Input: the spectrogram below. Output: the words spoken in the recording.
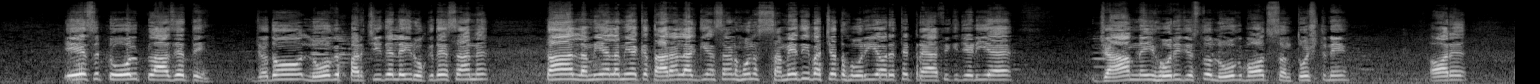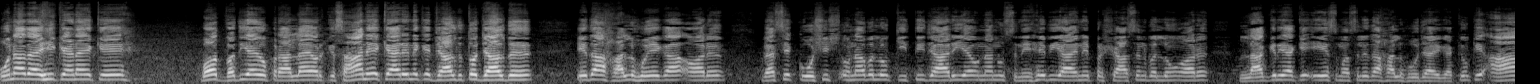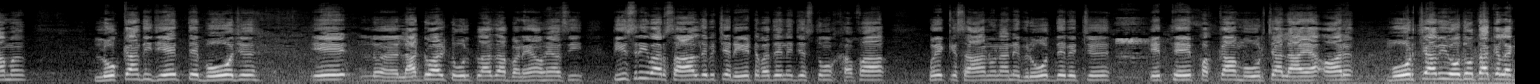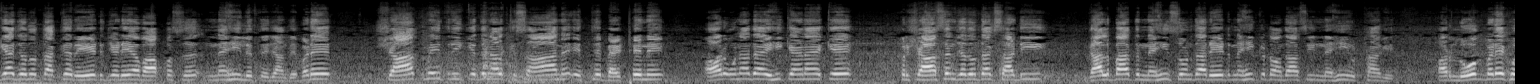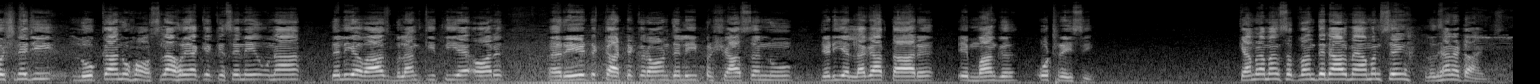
ਇਸ ਟੋਲ ਪਲਾਜ਼ੇ ਤੇ ਜਦੋਂ ਲੋਕ ਪਰਚੀ ਦੇ ਲਈ ਰੁਕਦੇ ਸਨ ਤਾਂ ਲੰਮੀਆਂ ਲੰਮੀਆਂ ਕਤਾਰਾਂ ਲੱਗਦੀਆਂ ਸਨ। ਹੁਣ ਸਮੇਂ ਦੀ ਬਚਤ ਹੋ ਰਹੀ ਹੈ ਔਰ ਇੱਥੇ ਟ੍ਰੈਫਿਕ ਜਿਹੜੀ ਹੈ, ਜਾਮ ਨਹੀਂ ਹੋ ਰਹੀ, ਜਿਸ ਤੋਂ ਲੋਕ ਬਹੁਤ ਸੰਤੁਸ਼ਟ ਨੇ। ਔਰ ਉਹਨਾਂ ਦਾ ਇਹੀ ਕਹਿਣਾ ਹੈ ਕਿ ਬਹੁਤ ਵਧੀਆ ਇਹ ਉਪਰਾਲਾ ਹੈ ਔਰ ਕਿਸਾਨ ਇਹ ਕਹਿ ਰਹੇ ਨੇ ਕਿ ਜਲਦ ਤੋਂ ਜਲਦ ਇਹਦਾ ਹੱਲ ਹੋਏਗਾ। ਔਰ ਵੈਸੇ ਕੋਸ਼ਿਸ਼ ਉਹਨਾਂ ਵੱਲੋਂ ਕੀਤੀ ਜਾ ਰਹੀ ਹੈ, ਉਹਨਾਂ ਨੂੰ ਸਨੇਹੇ ਵੀ ਆਏ ਨੇ ਪ੍ਰਸ਼ਾਸਨ ਵੱਲੋਂ ਔਰ ਲੱਗ ਰਿਹਾ ਕਿ ਇਸ ਮਸਲੇ ਦਾ ਹੱਲ ਹੋ ਜਾਏਗਾ। ਕਿਉਂਕਿ ਆਮ ਲੋਕਾਂ ਦੀ ਜੇਬ ਤੇ ਬੋਝ ਇਹ ਲ- ਲਾਡੋਵਾਲ ਟੋਲ ਪਲਾਜ਼ਾ ਬਣਿਆ ਹੋਇਆ ਸੀ। ਤੀਸਰੀ ਵਾਰ ਸਾਲ ਦੇ ਵਿੱਚ ਰੇਟ ਵਧੇ ਨੇ, ਜਿਸ ਤੋਂ ਖਫਾ ਹੋਏ ਕਿਸਾਨ ਉਹਨਾਂ ਨੇ ਵਿਰੋਧ ਦੇ ਵਿੱਚ ਇੱਥੇ ਪੱਕਾ ਮੋਰਚਾ ਲਾਇਆ ਔਰ ਮੋਰਚਾ ਵੀ ਉਦੋਂ ਤੱਕ ਲੱਗਿਆ ਜਦੋਂ ਤੱਕ ਰੇਟ ਜਿਹੜੇ ਆ ਵਾਪਸ ਨਹੀਂ ਲਿੱਤੇ ਜਾਂਦੇ। ਬੜੇ ਸ਼ਾਂਤਮਈ ਤਰੀਕੇ ਦੇ ਨਾਲ ਕਿਸਾਨ ਇੱਥੇ ਬੈਠੇ ਨੇ ਔਰ ਉਹਨਾਂ ਦਾ ਇਹੀ ਕਹਿਣਾ ਹੈ ਕਿ ਪ੍ਰਸ਼ਾਸਨ ਜਦੋਂ ਤੱਕ ਸਾਡੀ ਗੱਲਬਾਤ ਨਹੀਂ ਸੁਣਦਾ, ਰੇਟ ਨਹੀਂ ਘਟਾਉਂਦਾ, ਅਸੀਂ ਨਹੀਂ ਉੱਠਾਂਗੇ। ਔਰ ਲੋਕ ਬੜੇ ਖੁਸ਼ ਨੇ ਜੀ। ਲੋਕਾਂ ਨੂੰ ਹੌਸਲਾ ਹੋਇਆ ਕਿ ਕਿਸੇ ਨੇ ਉਹਨਾਂ ਦੇ ਲਈ ਆਵਾਜ਼ ਬੁਲੰਦ ਕੀਤੀ ਹੈ ਔਰ ਰੇਟ ਘੱਟ ਕਰਾਉਣ ਦੇ ਲਈ ਪ੍ਰਸ਼ਾਸਨ ਨੂੰ ਜਿਹੜੀ ਹੈ ਲਗਾਤਾਰ ਇਹ ਮੰਗ ਉੱਠ ਰਹੀ ਸੀ। ਕੈਮਰਾਮੈਨ ਸਤਵੰਤ ਦੇ ਨਾਲ ਮੈਂ ਅਮਨ ਸਿੰਘ, ਲੁਧਿਆਣਾ ਟਾਈਮਸ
